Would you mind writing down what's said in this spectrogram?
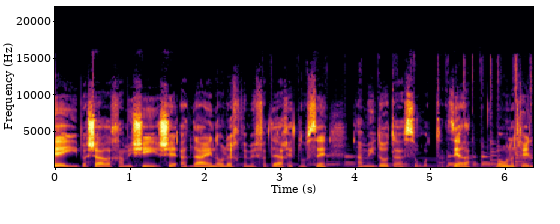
ה' בשער החמישי שעדיין הולך ומפתח את נושא המידות האסורות. אז יאללה, בואו נתחיל.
